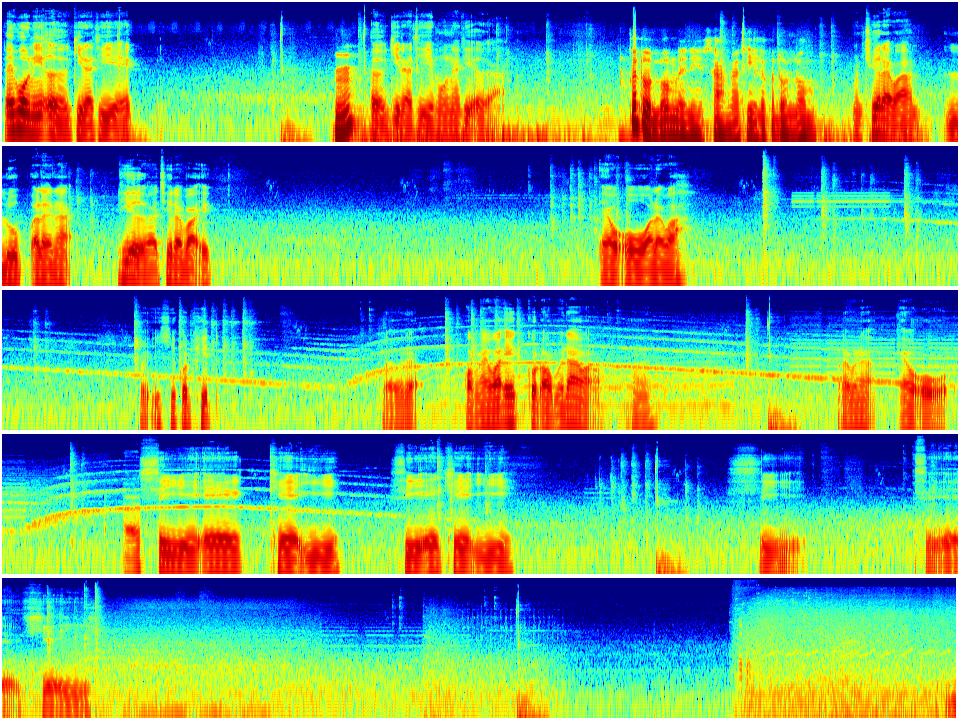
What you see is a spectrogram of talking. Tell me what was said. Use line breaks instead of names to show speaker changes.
ไอ้พวกนี้เออกี่นาทีเอ็ก
หืม
เออกี่นาทีพวกเนี้ยที่เอออะ
ก็โดดล่มเลยนี่สามนาทีแล้วก็โดดล่ม
มันชื่ออะไรวะลูปอะไรนะที่เอออะชื่ออะไรวะเอ็ก L O อะไรวะเฮ้ยไอ้เชี่ยกดผิดอะไรวะเนี่ยออกไงวะเอ็กกดออกไม่ได้วะอ่าอะไรวะเนี่ย L O เออ C A K E C A K E C C A K E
